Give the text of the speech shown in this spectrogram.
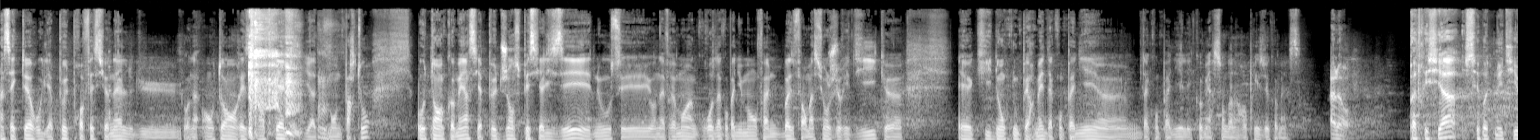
un, secteur où il y a peu de professionnels. Du, on a, autant en résidentiel, il y a du monde partout. Autant en commerce, il y a peu de gens spécialisés. Et nous, c'est, on a vraiment un gros accompagnement, enfin une bonne formation juridique. Euh, qui donc nous permet d'accompagner euh, d'accompagner les commerçants dans la reprise de commerce. Alors, Patricia, c'est votre métier.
